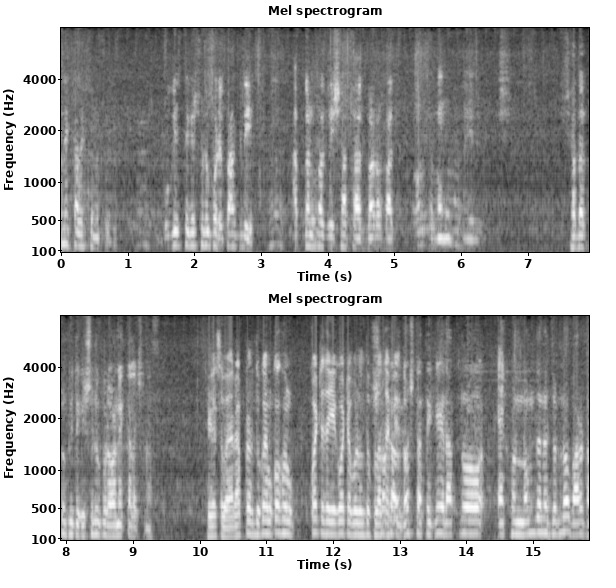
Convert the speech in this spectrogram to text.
অনেক কালেকশন আছে। বুগিজ থেকে শুরু করে পাগড়ি, আফগান পাগড়ি, সাত হাত, বারো হাত, এবং সাদা টুপি থেকে শুরু করে অনেক কালেকশন আছে। ঠিক আছে ভাই আর আপনার দোকান কখন কয়টা থেকে কয়টা পর্যন্ত খোলা থাকে? সকাল দশটা থেকে রাত্র এখন রমজানের জন্য বারোটা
